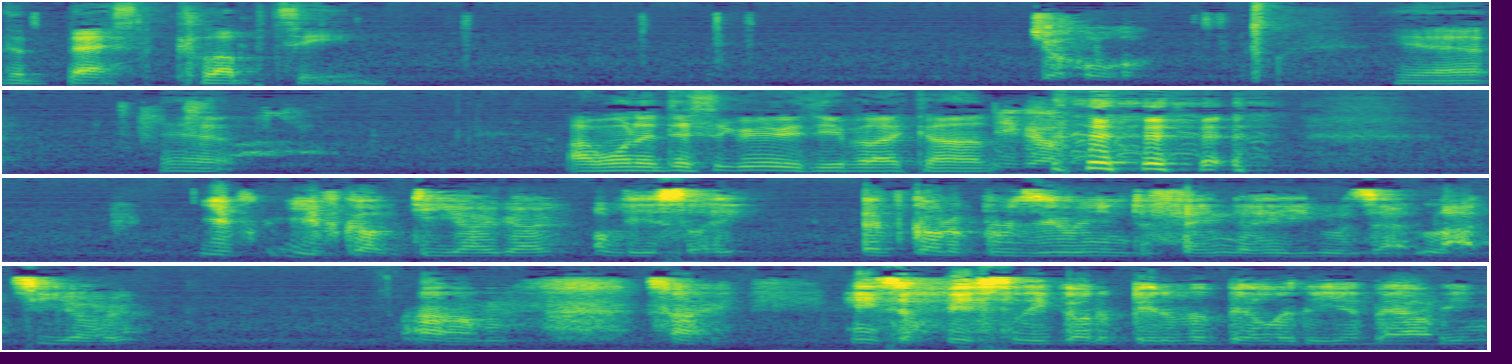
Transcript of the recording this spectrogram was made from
the best club team? Johor. Yeah. Yeah. I want to disagree with you, but I can't. You got you've you've got Diogo, obviously. They've got a Brazilian defender. He was at Lazio, um, so he's obviously got a bit of ability about him.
